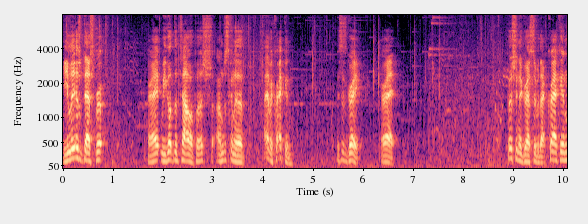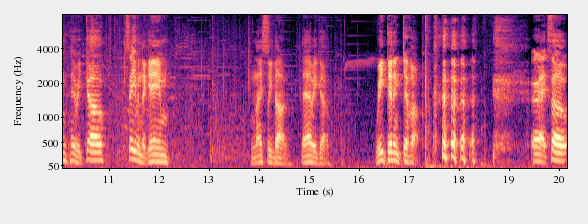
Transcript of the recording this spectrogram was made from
Ely is desperate. Alright, we got the tower push. I'm just gonna... I have a Kraken. This is great. Alright. Pushing aggressive with that Kraken. Here we go. Saving the game. Nicely done. There we go. We didn't give up. Alright, so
